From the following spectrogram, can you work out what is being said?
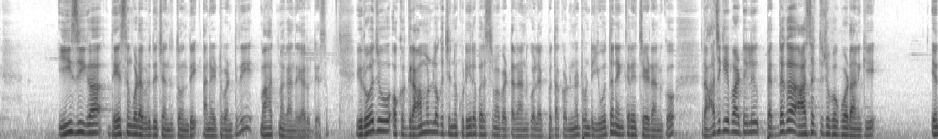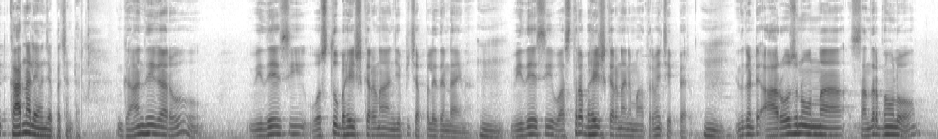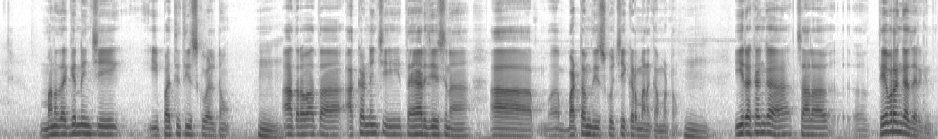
ఈజీగా దేశం కూడా అభివృద్ధి చెందుతోంది అనేటువంటిది మహాత్మా గాంధీ గారి ఉద్దేశం ఈరోజు ఒక గ్రామంలో ఒక చిన్న కుటీర పరిశ్రమ పెట్టడానికో లేకపోతే అక్కడ ఉన్నటువంటి యువతను ఎంకరేజ్ చేయడానికో రాజకీయ పార్టీలు పెద్దగా ఆసక్తి చూపకపోవడానికి కారణాలు ఏమని చెప్పచ్చు అంటారు గాంధీ గారు విదేశీ వస్తు బహిష్కరణ అని చెప్పి చెప్పలేదండి ఆయన. విదేశీ వస్త్ర బహిష్కరణ అని మాత్రమే చెప్పారు. ఎందుకంటే ఆ రోజున ఉన్న సందర్భంలో మన దగ్గర నుంచి ఈ పత్తి తీసుకువెళ్ళటం. ఆ తర్వాత అక్కడి నుంచి తయారు చేసిన ఆ బట్టను తీసుకొచ్చి ఇక్కడ మనకు అమ్మటం. ఈ రకంగా చాలా తీవ్రంగా జరిగింది.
